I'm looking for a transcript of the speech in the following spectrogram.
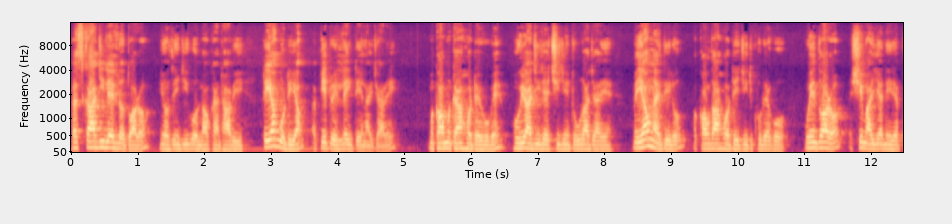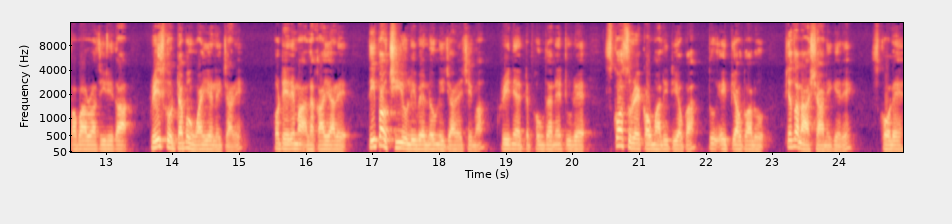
ဘတ်စကားကြီးလည်းလွတ်သွားတော့မျောစင်ကြီးကိုနောက်ခံထားပြီးတယောက်ကိုတယောက်အပြစ်တွေလှိမ့်တင်လိုက်ကြတယ်မကောင်းမကန်းဟိုတယ်ကိုပဲမိုးရွာကြီးတဲ့ချီချင်းတိုးလာကြရင်မရောက်နိုင်သေးလို့အကောင်းသားဟိုတယ်ကြီးတစ်ခုတည်းကိုဝင်သွားတော့အရှိမရက်နေတဲ့ပါပါရာစီတွေက Grace ကိုတပ်ပုံဝိုင်းရဲလိုက်ကြတယ်ဟိုတယ်ထဲမှာအလကားရတဲ့ တေးပေါက်ချီကိုလေးပဲလုံနေကြတဲ့အချိန်မှာ Green နဲ့တဖုံတန်နဲ့တူတဲ့ Scott ဆိုတဲ့ကောင်မလေးတယောက်ကသူ့အိတ်ပြောက်သွားလို့ပြဿနာရှာနေခဲ့တယ်။ Scott လည်း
